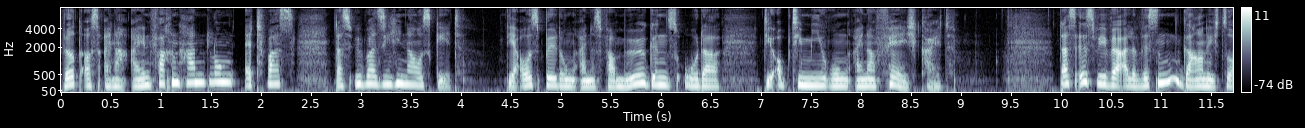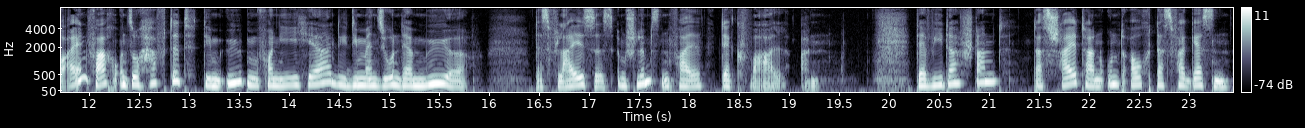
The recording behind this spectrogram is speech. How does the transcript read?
wird aus einer einfachen Handlung etwas, das über sie hinausgeht. Die Ausbildung eines Vermögens oder die Optimierung einer Fähigkeit. Das ist, wie wir alle wissen, gar nicht so einfach und so haftet dem Üben von jeher die Dimension der Mühe, des Fleißes, im schlimmsten Fall der Qual an. Der Widerstand, das Scheitern und auch das Vergessen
